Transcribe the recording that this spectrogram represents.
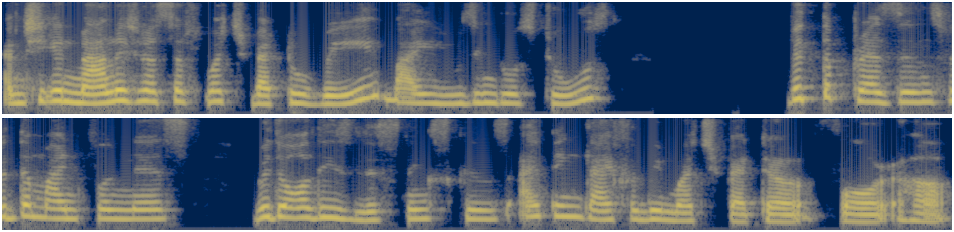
And she can manage herself much better way by using those tools with the presence, with the mindfulness, with all these listening skills. I think life will be much better for her.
